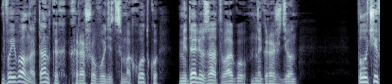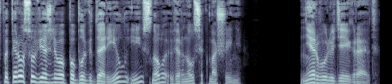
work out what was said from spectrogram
Воевал на танках, хорошо водит самоходку, медалью за отвагу награжден. Получив папиросу, вежливо поблагодарил и снова вернулся к машине. «Нервы у людей играют», —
